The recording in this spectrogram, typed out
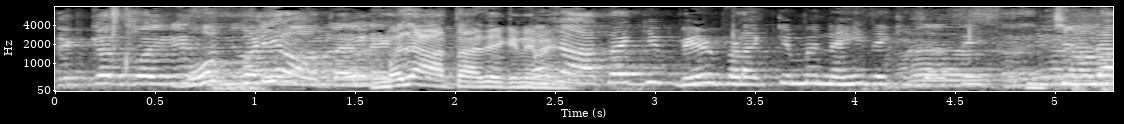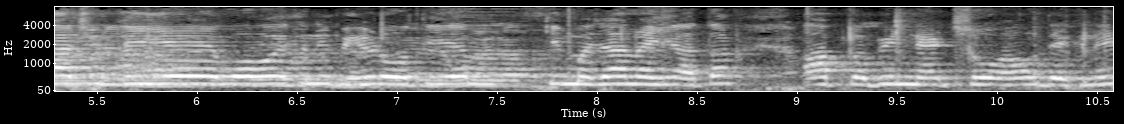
दिक्कत कोई नहीं बहुत बढ़िया होता है। मज़ा आता है देखने में। मज़ा आता है कि भीड़ भड़क में नहीं देखी जाती। चिल्ला चिल्ली है वो इतनी भीड़ होती है कि मज़ा नहीं आता। आप कभी नेट शो आओ देखने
